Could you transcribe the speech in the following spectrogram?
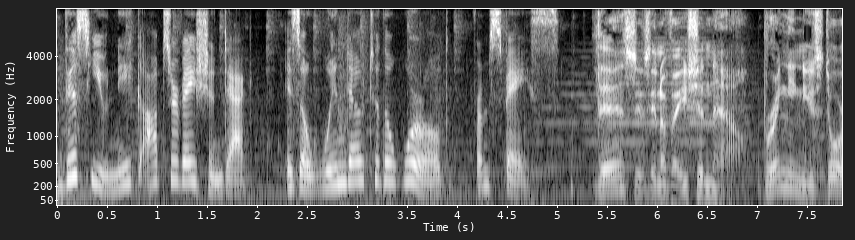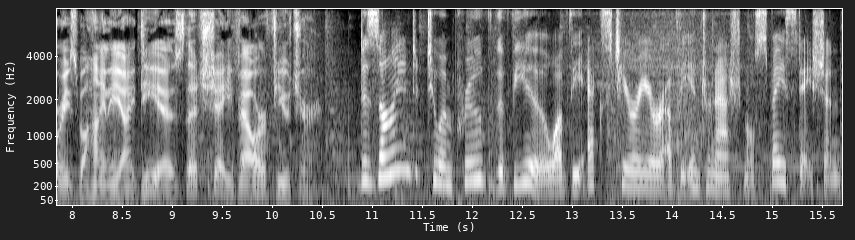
This unique observation deck is a window to the world from space. This is Innovation Now, bringing you stories behind the ideas that shape our future. Designed to improve the view of the exterior of the International Space Station,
